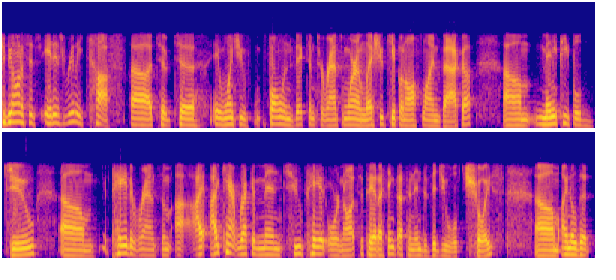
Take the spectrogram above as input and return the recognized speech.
to be honest, it's, it is really tough uh, to, to once you've fallen victim to ransomware, unless you keep an offline backup. Um, many people do um, pay the ransom. I, I can't recommend to pay it or not to pay it. I think that's an individual choice. Um, I know that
